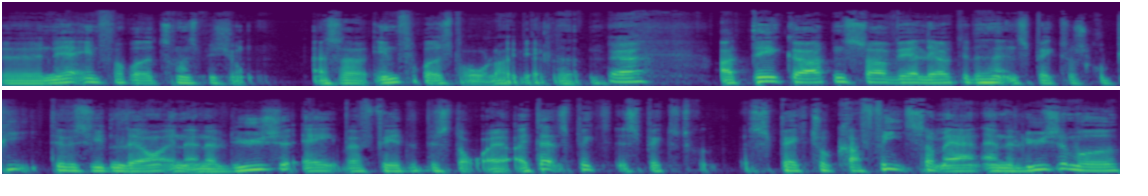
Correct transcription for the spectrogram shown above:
øh, nærinfrarød transmission. Altså infrarøde stråler i virkeligheden. Ja. Og det gør den så ved at lave det, der hedder en spektroskopi. Det vil sige, at den laver en analyse af, hvad fedtet består af. Og i den spek- spektro- spektrografi, som er en analysemåde,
